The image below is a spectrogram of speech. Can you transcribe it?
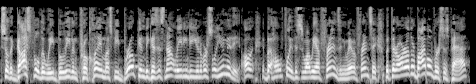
So the gospel that we believe and proclaim must be broken because it's not leading to universal unity. Oh, but hopefully this is why we have friends and we have a friend say, but there are other Bible verses, Pat.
